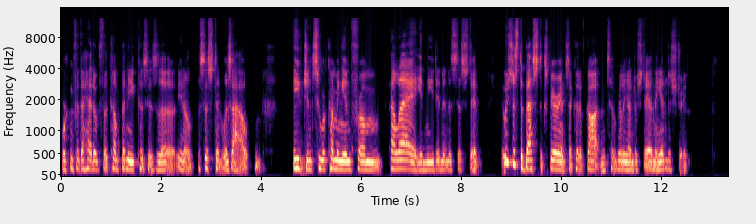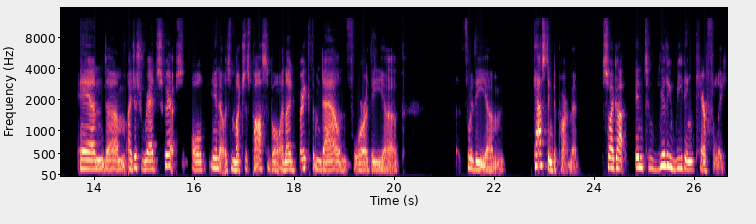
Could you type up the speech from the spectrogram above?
working for the head of the company because his, uh, you know, assistant was out, agents who were coming in from LA and needed an assistant. It was just the best experience I could have gotten to really understand the industry. And um, I just read scripts all, you know, as much as possible, and I'd break them down for the uh, for the um, casting department so I got into really reading carefully.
